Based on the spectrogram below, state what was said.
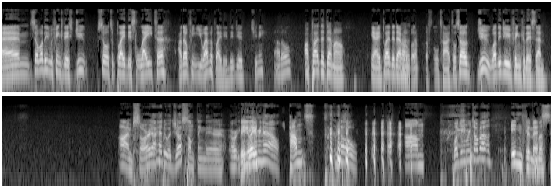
Um, so what did we think of this? Duke sort of played this later. I don't think you ever played it, did you, Chinny, at all? I played the demo. Yeah, he played the demo, Played the but demo. the full title. So, Duke, what did you think of this then? I'm sorry, I had to adjust something there. Or can Really? you hear me now? Pants? No. um, what game were you talking about? Infamous.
